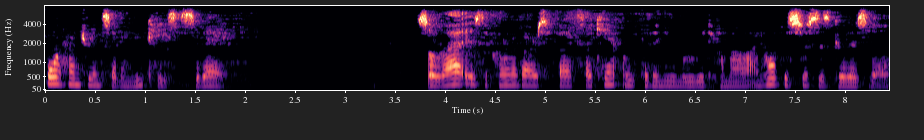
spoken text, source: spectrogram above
407 new cases today. So that is the coronavirus effects. I can't wait for the new movie to come out. I hope it's just as good as the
